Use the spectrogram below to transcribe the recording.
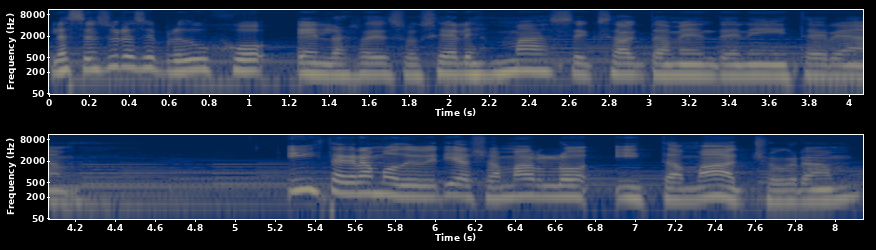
La censura se produjo en las redes sociales, más exactamente en Instagram. Instagram o debería llamarlo Instamachogram,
